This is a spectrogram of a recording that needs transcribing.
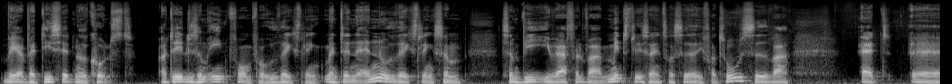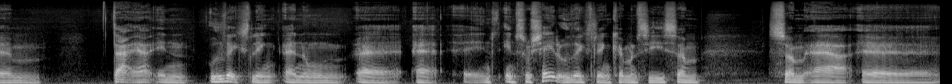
ved at værdisætte noget kunst. Og det er ligesom en form for udveksling. Men den anden udveksling, som, som vi i hvert fald var mindst lige så interesseret i fra Toves side, var, at øh, der er en udveksling af nogle øh, af en, en social udveksling, kan man sige, som, som er, øh,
